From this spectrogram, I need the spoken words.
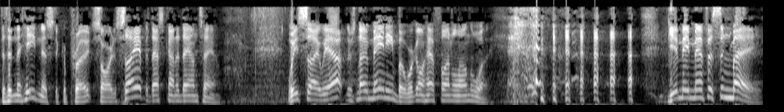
But then the hedonistic approach, sorry to say it, but that's kind of downtown. We say, yeah, there's no meaning, but we're going to have fun along the way. Give me Memphis in May,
